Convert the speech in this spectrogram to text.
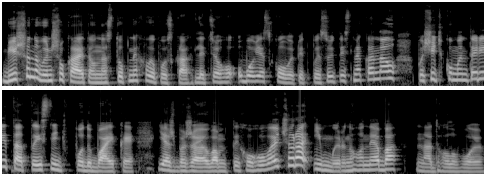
Більше новин шукайте у наступних випусках. Для цього обов'язково підписуйтесь на канал, пишіть коментарі та тисніть вподобайки. Я ж бажаю вам тихого вечора і мирного неба над головою.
